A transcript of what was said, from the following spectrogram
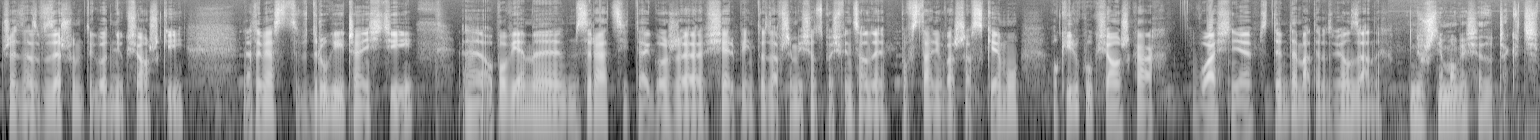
przez nas w zeszłym tygodniu książki. Natomiast w drugiej części e, opowiemy z racji tego, że sierpień to zawsze miesiąc poświęcony powstaniu warszawskiemu, o kilku książkach właśnie z tym tematem związanych. Już nie mogę się doczekać.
